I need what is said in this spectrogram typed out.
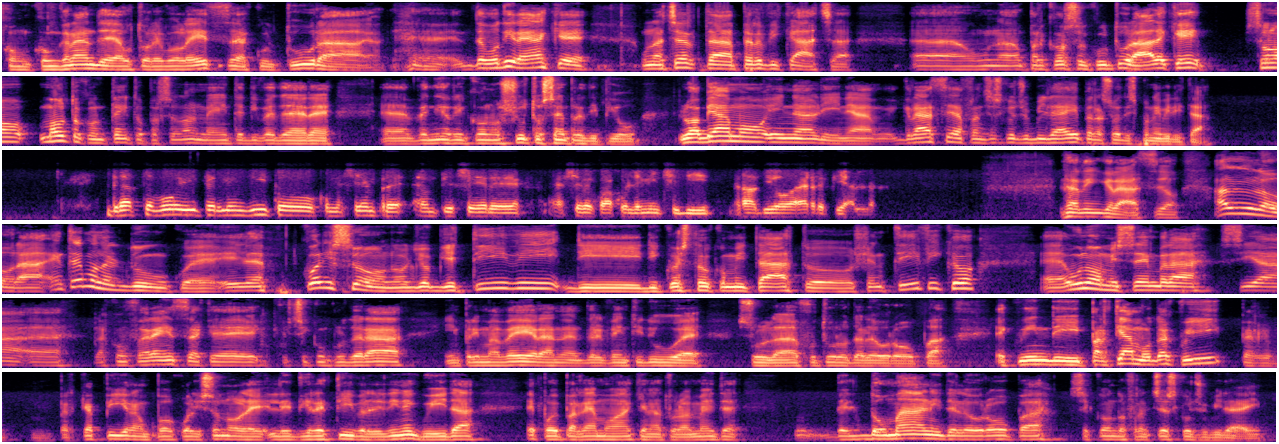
con, con grande autorevolezza, cultura, eh, devo dire anche una certa pervicacia, eh, un percorso culturale che sono molto contento personalmente di vedere eh, venire riconosciuto sempre di più. Lo abbiamo in linea. Grazie a Francesco Giubilei per la sua disponibilità. Grazie a voi per l'invito, come sempre è un piacere essere qua con gli amici di Radio RPL. La ringrazio. Allora, entriamo nel dunque. Il- quali sono gli obiettivi di, di questo comitato scientifico? Eh, uno mi sembra sia eh, la conferenza che si concluderà in primavera del 22 sul futuro dell'Europa e quindi partiamo da qui per, per capire un po' quali sono le, le direttive, le linee guida e poi parliamo anche naturalmente del domani dell'Europa secondo Francesco Giubilei.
